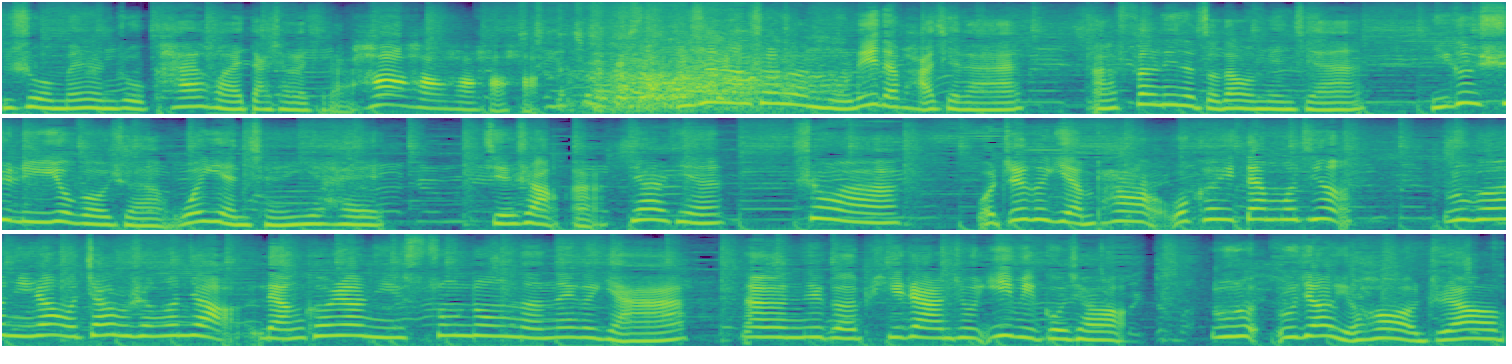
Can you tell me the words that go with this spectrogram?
于是我没忍住开怀大笑了起来，哈哈哈哈哈。于是呢，瘦瘦努力的爬起来啊，奋力的走到我面前，一个蓄力右勾拳，我眼前一黑，接上啊，第二天瘦啊，我这个眼泡我可以戴墨镜。如果你让我加入神坑教，两颗让你松动的那个牙，那那个劈战就一笔勾销。入入教以后，只要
